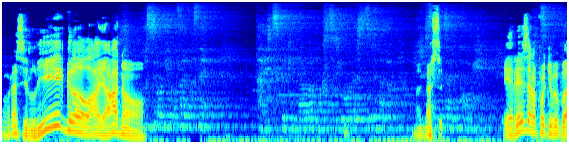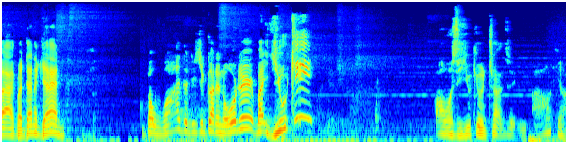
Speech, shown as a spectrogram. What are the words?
Oh, that's illegal, Ayano. I know. It is an unforgivable act, but then again, but why? The you got an order by Yuki? Oh, was it Yuki in charge? Oh, yeah.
